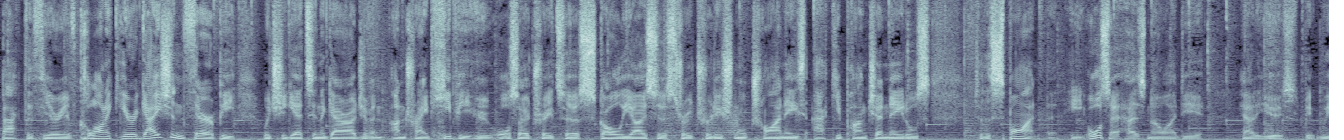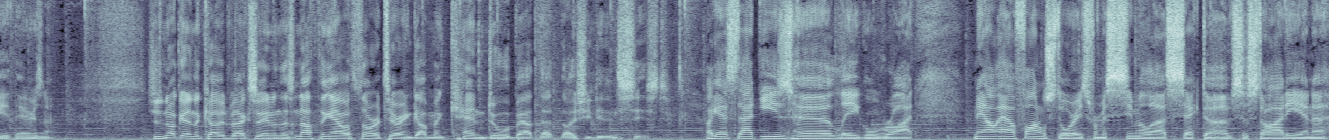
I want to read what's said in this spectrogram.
backed the theory of colonic irrigation therapy, which she gets in the garage of an untrained hippie who also treats her scoliosis through traditional Chinese acupuncture needles to the spine that he also has no idea how to use. Bit weird there, isn't it? She's not getting the COVID vaccine, and there's nothing our authoritarian government can do about that, though she did insist. I guess that is her legal right. Now, our final story is from a similar sector of society, and a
